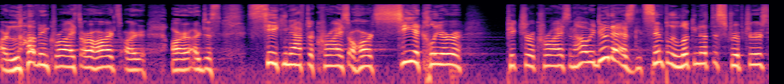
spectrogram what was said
are loving Christ. Our hearts are, are, are just seeking after Christ. Our hearts see a clearer picture of Christ. And how we do that is simply looking at the scriptures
